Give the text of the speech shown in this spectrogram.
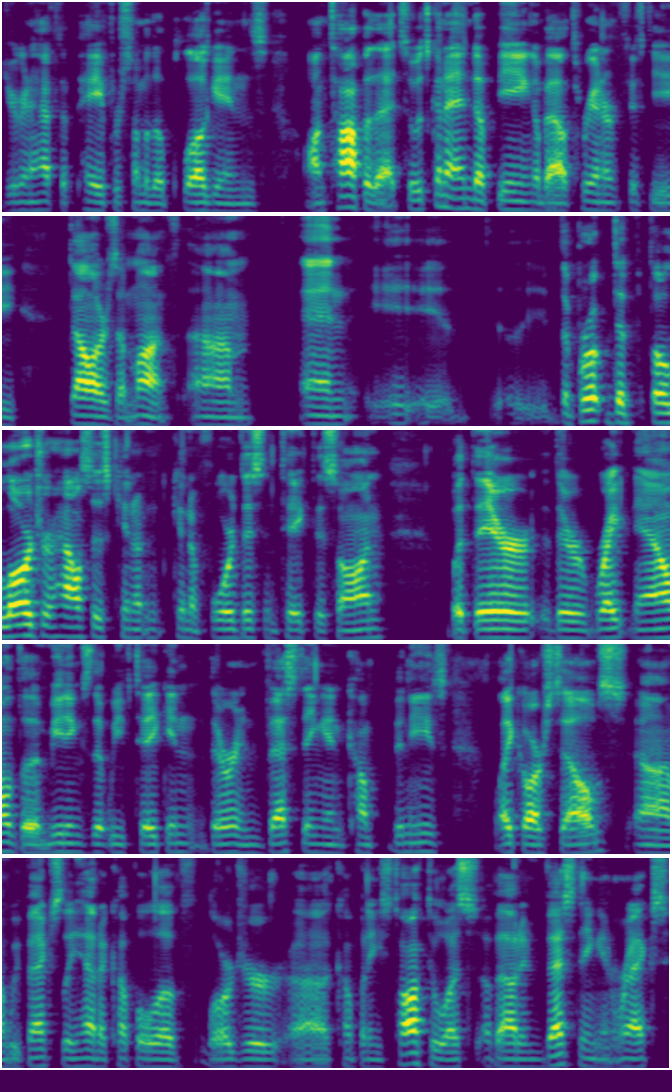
you're going to have to pay for some of the plugins on top of that. So it's going to end up being about $350 a month. Um, and it, the, the, the larger houses can, can afford this and take this on but they're they're right now the meetings that we've taken they're investing in companies like ourselves uh, we've actually had a couple of larger uh, companies talk to us about investing in rex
